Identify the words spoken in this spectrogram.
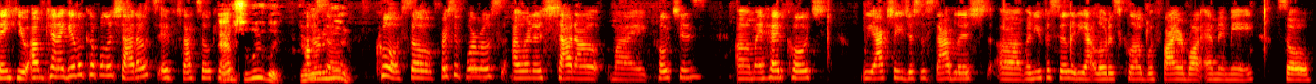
Thank you. Um, can I give a couple of shout outs if that's okay? Absolutely. Go awesome. right ahead. Cool. So first and foremost, I want to shout out my coaches, uh, my head coach, we actually just established um, a new facility at Lotus Club with Fireball MMA. So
